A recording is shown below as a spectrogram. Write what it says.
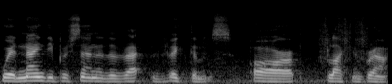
where 90% of the victims are black and brown.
